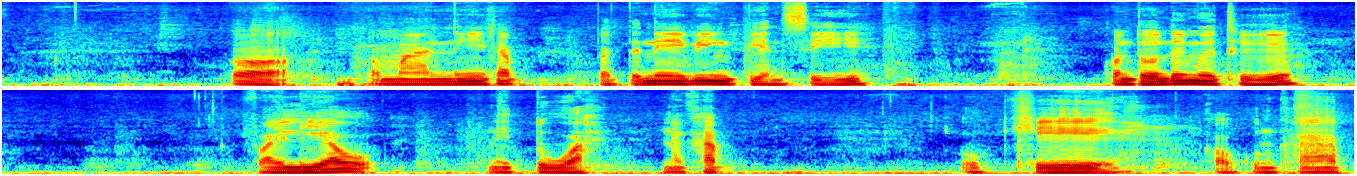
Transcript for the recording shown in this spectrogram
ก็ประมาณนี้ครับปัตเตอร์เน่วิ่งเปลี่ยนสีคอนโทรลด้วยมือถือ ไฟเลี้ยวในตัวนะครับ โอเค ขอบคุณครับ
